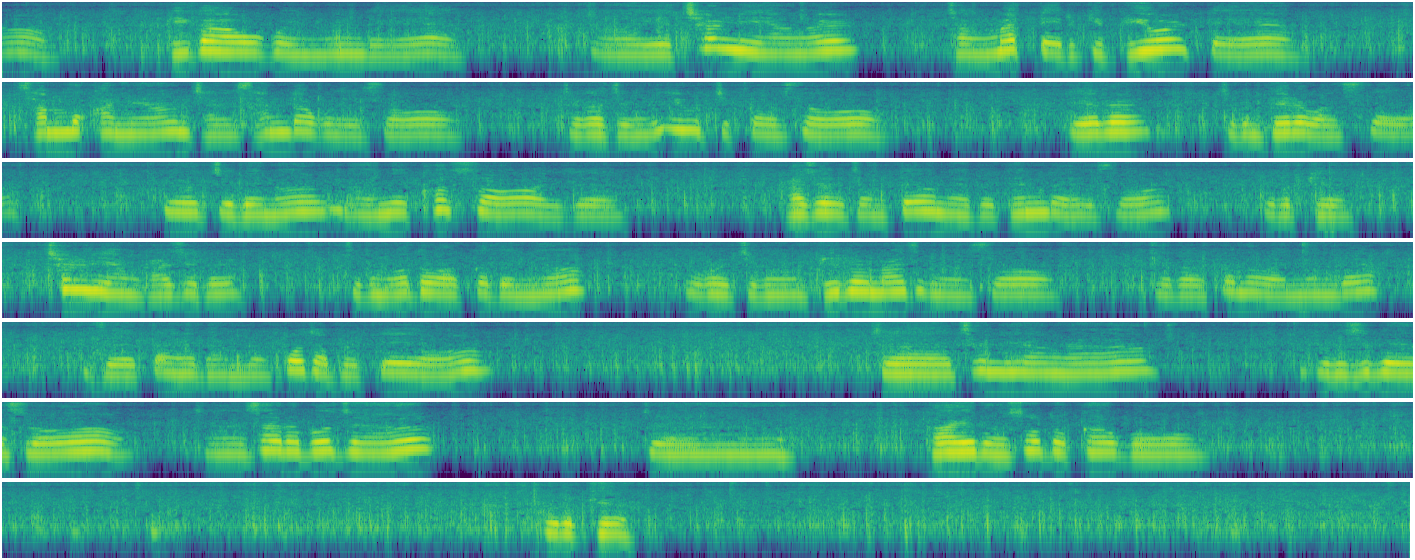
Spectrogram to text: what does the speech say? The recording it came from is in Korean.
어, 비가 오고 있는데 어, 이 천리향을 장마 때 이렇게 비 올 때 삽목하면 잘 산다고 해서 제가 지금 이웃집 가서 얘를 지금 데려왔어요. 이웃집에는 많이 커서 이제 가지를 좀 떼어내도 된다 해서 이렇게 천리향 가지를 지금 얻어왔거든요. 이걸 지금 비를 맞으면서 제가 끊어왔는데 이제 땅에다 한번 꽂아 볼게요. 자, 천리향아, 우리 집에서 잘 살아보자. 자, 가위로 소독하고, 이렇게,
